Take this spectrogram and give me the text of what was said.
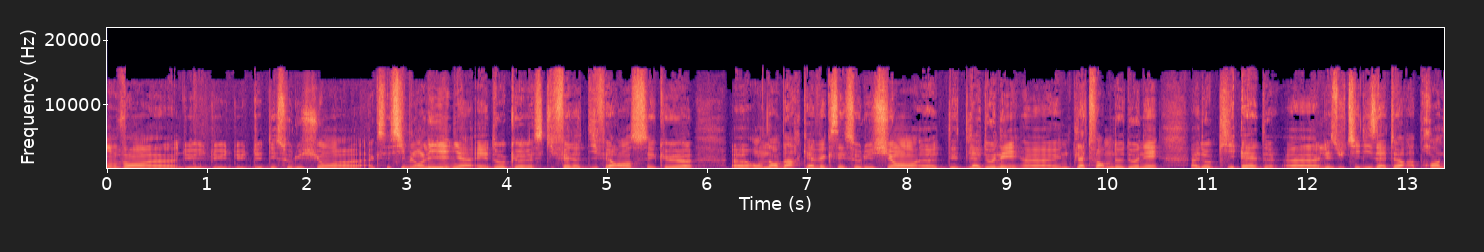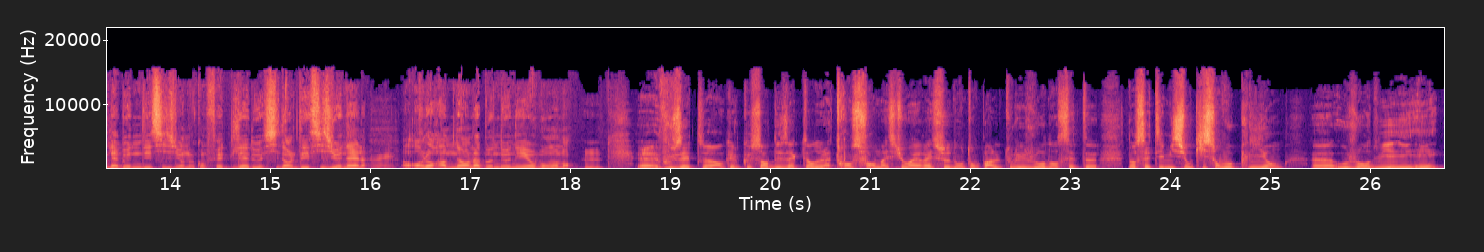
on vend euh, des solutions euh, accessibles en ligne. Et donc, euh, ce qui fait notre différence, c'est que on embarque avec ces solutions de la donnée, une plateforme de données, donc qui aide les utilisateurs à prendre la bonne décision. Donc, on fait de l'aide aussi dans le décisionnel en leur amenant la bonne donnée au bon moment. Hmm. vous êtes en quelque sorte des acteurs de la transformation RSE dont on parle tous les jours dans cette, dans cette émission. Qui sont vos clients aujourd'hui et,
